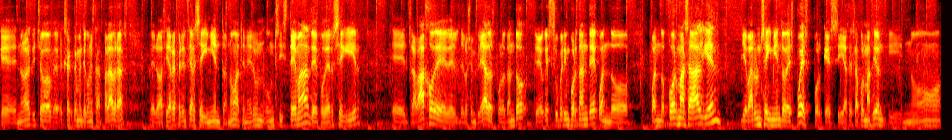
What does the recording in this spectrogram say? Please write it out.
que no lo has dicho exactamente con estas palabras, pero hacía referencia al seguimiento, ¿no? A tener un, sistema de poder seguir el trabajo de, los empleados. Por lo tanto, creo que es súper importante cuando, cuando formas a alguien llevar un seguimiento después, porque si haces la formación y no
